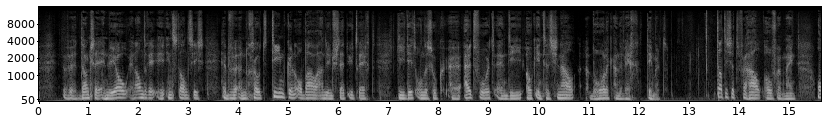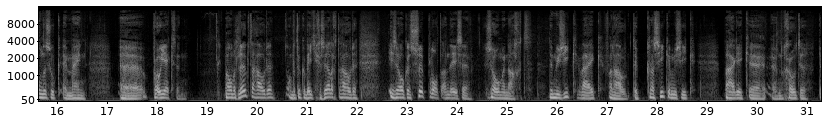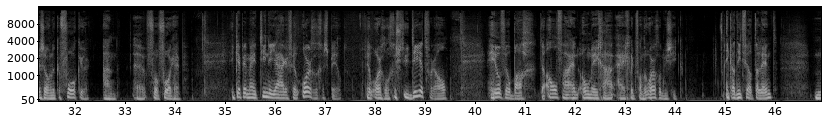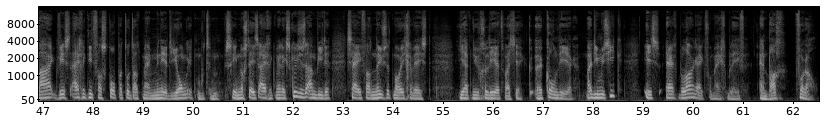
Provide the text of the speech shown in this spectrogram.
We, dankzij NWO en andere instanties hebben we een groot team kunnen opbouwen aan de Universiteit Utrecht... die dit onderzoek uh, uitvoert en die ook internationaal behoorlijk aan de weg timmert. Dat is het verhaal over mijn onderzoek en mijn projecten. Maar om het leuk te houden, om het ook een beetje gezellig te houden... is er ook een subplot aan deze zomernacht. De muziek waar ik van hou. De klassieke muziek waar ik uh, een grote persoonlijke voorkeur aan uh, voor, voor heb. Ik heb in mijn tiende jaren veel orgel gespeeld. Veel orgel gestudeerd vooral. Heel veel Bach, de alfa en omega eigenlijk van de orgelmuziek. Ik had niet veel talent, maar ik wist eigenlijk niet van stoppen totdat mijn meneer de Jong... ik moet hem misschien nog steeds eigenlijk mijn excuses aanbieden... zei van, nu is het mooi geweest. Je hebt nu geleerd wat je uh, kon leren. Maar die muziek is erg belangrijk voor mij gebleven. En Bach vooral.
